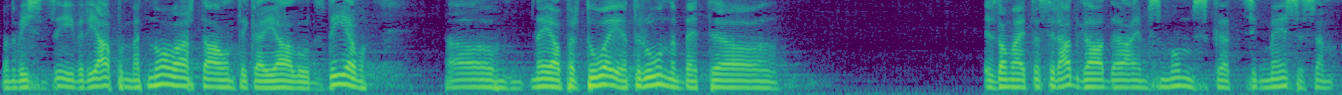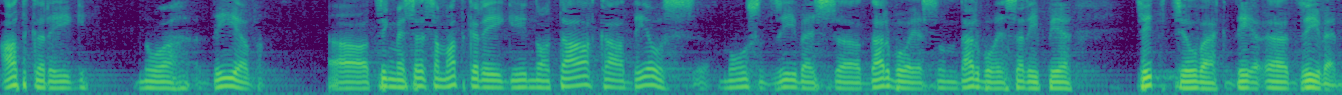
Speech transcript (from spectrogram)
man visa dzīve ir jāpamet novārtā un tikai jālūdz Dievu. Uh, Ne jau par to iet runa, bet es domāju, tas ir atgādājums mums, ka cik mēs esam atkarīgi no Dieva. Cik mēs esam atkarīgi no tā, kā Dievs mūsu dzīvēs darbojas un darbojas arī pie citu cilvēku dzīvēm.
